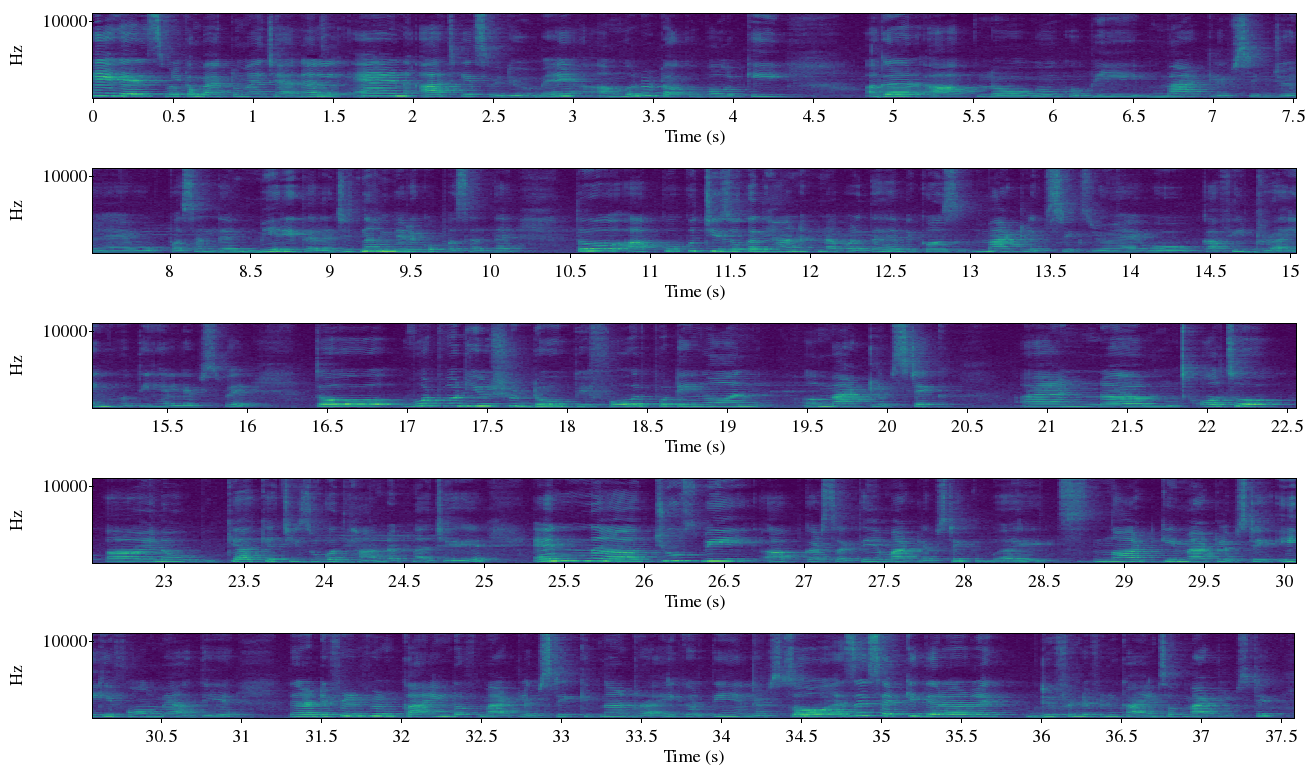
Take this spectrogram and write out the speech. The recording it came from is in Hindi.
Hey guys welcome back to my channel and आज के इस वीडियो में गोइंग टू टॉक अबाउट कि अगर आप लोगों को भी मैट लिपस्टिक जो है वो पसंद है, मेरी तरह, जितना मेरे को पसंद है तो आपको कुछ चीज़ों का ध्यान रखना पड़ता है बिकॉज़ मैट लिपस्टिक्स जो है वो काफ़ी ड्राइंग होती हैं लिप्स पे। तो what what you should do before putting on a matte lipstick and also you know क्या क्या चीज़ों का ध्यान रखना चाहिए। एंड चूज़ uh, भी आप कर सकते हैं मैट लिपस्टिक इट्स नॉट कि मैट लिपस्टिक एक ही फॉर्म में आती है। There are different different kind of matte lipstick कितना ड्राई करती हैं lips so as a set कि there are like different different kind of matte lipstick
